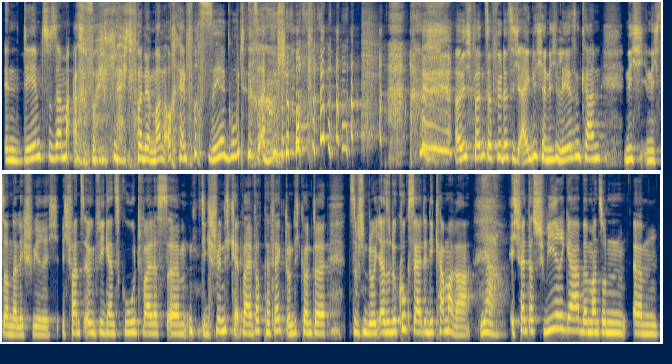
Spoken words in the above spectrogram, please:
in dem Zusammenhang, also vielleicht war der Mann auch einfach sehr gut in seinem Job. Aber ich fand es dafür, dass ich eigentlich ja nicht lesen kann, nicht, nicht sonderlich schwierig. Ich fand es irgendwie ganz gut, weil das ähm, die Geschwindigkeit war einfach perfekt und ich konnte zwischendurch, also du guckst ja halt in die Kamera. Ja. Ich fände das schwieriger, wenn man so ein ähm,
